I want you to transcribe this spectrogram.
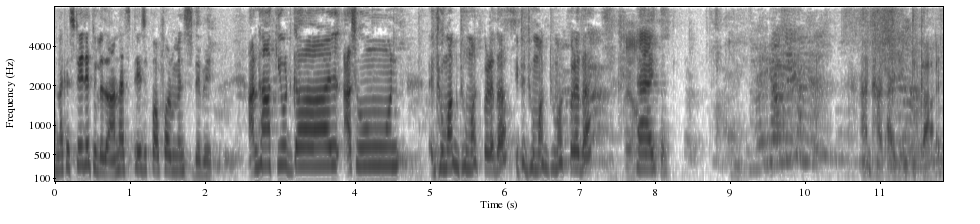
আনাকে স্টেজে তুলে দাও আনা স্টেজ পারফরমেন্স দেবে। আনহা কিউট গার্ল আসুন। ঢুমাক ঢুমাক করে দাও, একটু ঢুমাক ঢুমাক করে দাও। হ্যাঁ এই তো। আনহার আইডেন্টি কার্ড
